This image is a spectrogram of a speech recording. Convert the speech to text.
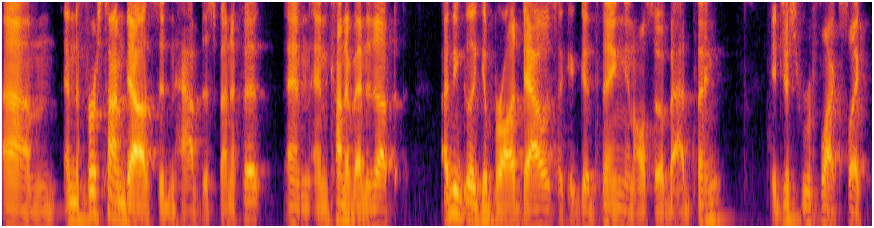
Um, and the first time DAOs didn't have this benefit and and kind of ended up, I think like a broad DAO is like a good thing and also a bad thing. It just reflects like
